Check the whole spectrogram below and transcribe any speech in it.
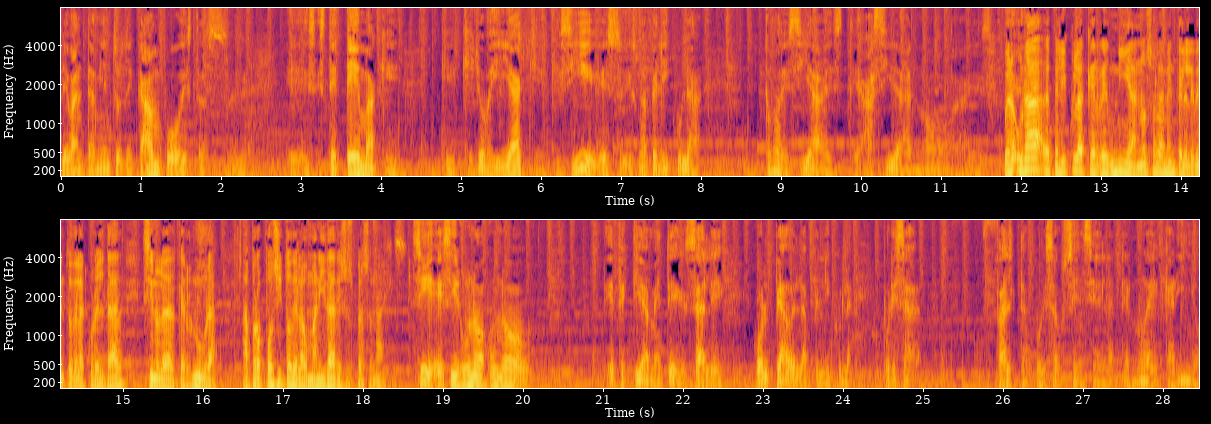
levantamientos de campo, eh, este tema que, que, yo veía que, sí, es, es una película ¿cómo decía? Este, ácida, ¿no? Este, bueno, una película que reunía no solamente el elemento de la crueldad, sino la ternura, a propósito de la humanidad de sus personajes. Sí, es decir, uno, uno efectivamente sale golpeado en la película por esa falta, por esa ausencia de la ternura, del cariño.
